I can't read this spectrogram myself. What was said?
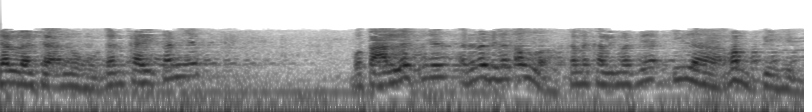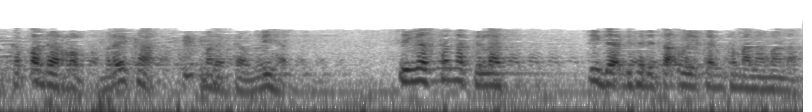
jalla sya'nuhu dan kaitannya muta'alliqnya adalah dengan Allah karena kalimatnya ila rabbihim kepada Rabb mereka mereka melihat sehingga sangat jelas tidak bisa ditakwilkan ke mana-mana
